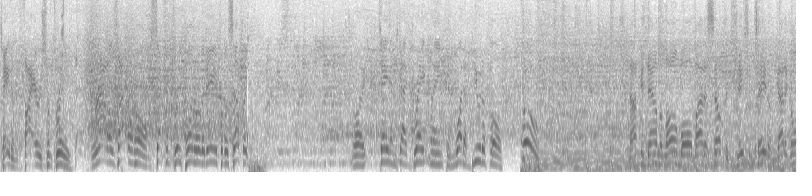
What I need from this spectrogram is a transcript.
Tatum fires from three. Rattles that one home. Second three-pointer of the game for the Celtics. Boy, Tatum's got great length, and what a beautiful throw. Knocking down the long ball by the Celtics. Jayson Tatum got to go.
